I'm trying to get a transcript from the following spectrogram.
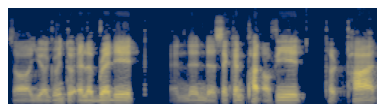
So you are going to elaborate it, and then the second part of it third part,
